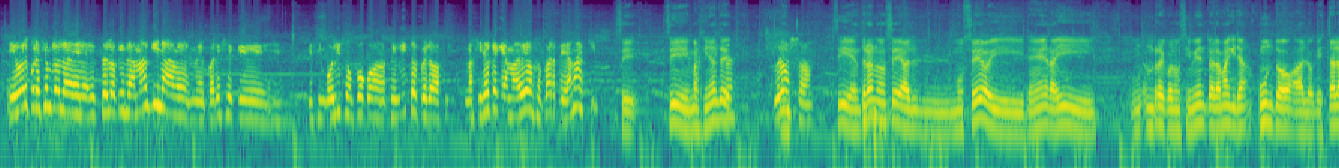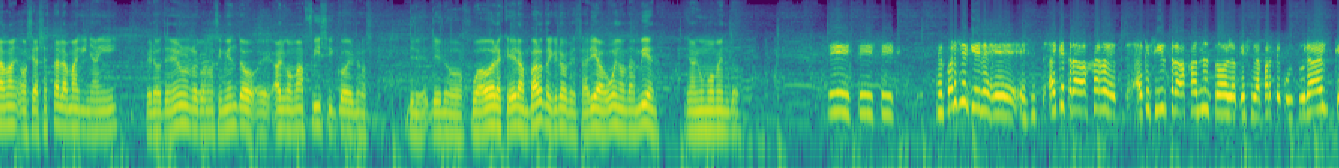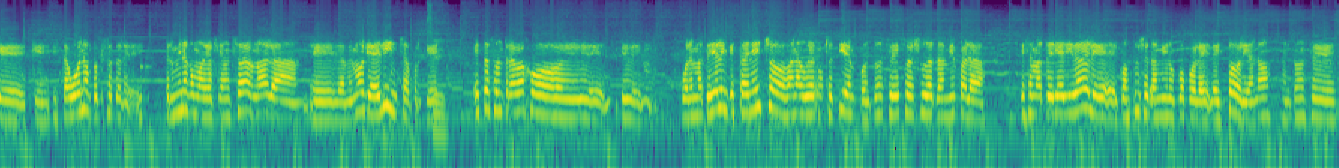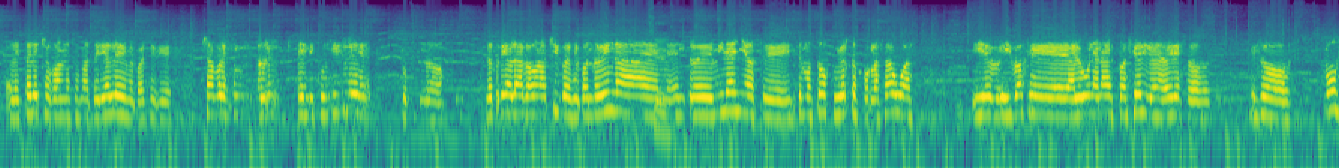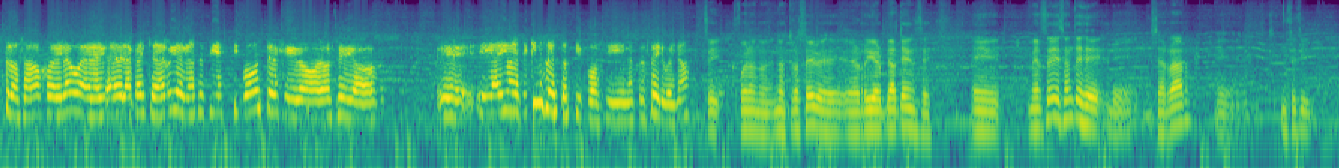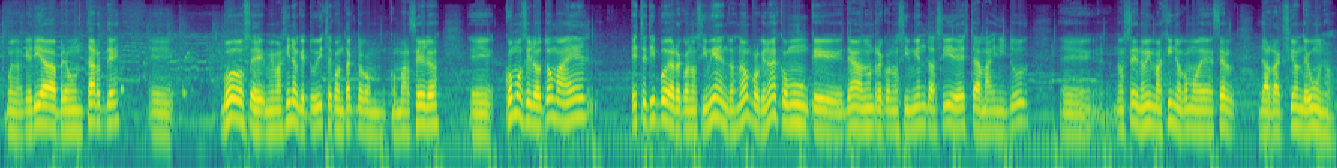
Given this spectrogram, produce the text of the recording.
Igual, por ejemplo, la- el- todo lo que es la máquina me, me parece que, que simboliza un poco a Angelito, pero imagínate que Amadeo fue parte de la máquina. Sí, sí, imagínate. Grosso. Sí, entrar, no sé, al museo y tener ahí un, un reconocimiento de la máquina junto a lo que está la máquina, o sea, ya está la máquina ahí, pero tener un reconocimiento eh, algo más físico de los de, de los jugadores que eran parte, creo que estaría bueno también en algún momento. Sí, sí, sí. Me parece que eh, hay que trabajar, hay que seguir trabajando en todo lo que es la parte cultural, que, que está bueno porque eso ter- termina como de afianzar ¿no? la, eh, la memoria del hincha, porque Sí, estos son trabajos eh, que por el material en que están hechos van a durar mucho tiempo, entonces eso ayuda también para esa materialidad, le construye también un poco la, la historia, ¿no? Entonces, al estar hecho con esos materiales, me parece que ya, por ejemplo, es indiscutible, cuando- el otro día hablaba con unos chicos, que cuando venga en- Sí. dentro de mil años eh, estemos todos cubiertos por las aguas y, y baje alguna nave espacial y van a ver esos esos monstruos abajo del agua al lado de la cancha de arriba que no sé si es tipo Osterge o no sé o, eh, y ahí van a decir ¿quiénes son estos tipos? y nuestros héroes ¿no? sí, fueron nu- nuestros héroes del River Platense. Eh, Mercedes, antes de, de cerrar, no sé si, bueno, quería preguntarte, eh, vos eh, me imagino que tuviste contacto con, Marcelo, eh, ¿cómo se lo toma él este tipo de reconocimientos, no? Porque no es común que tengan un reconocimiento así de esta magnitud. no sé, no me imagino cómo debe ser la reacción de uno.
